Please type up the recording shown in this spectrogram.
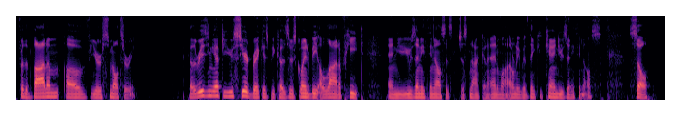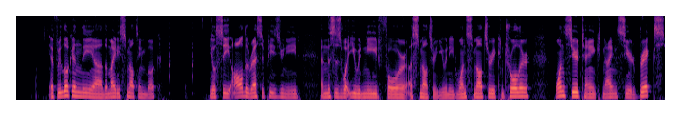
for the bottom of your smeltery. Now the reason you have to use seared brick is because there's going to be a lot of heat and you use anything else it's just not going to end well. I don't even think you can use anything else. So if we look in the uh, the Mighty Smelting book, you'll see all the recipes you need and this is what you would need for a smelter. You would need one smeltery controller, one seared tank, nine seared bricks,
